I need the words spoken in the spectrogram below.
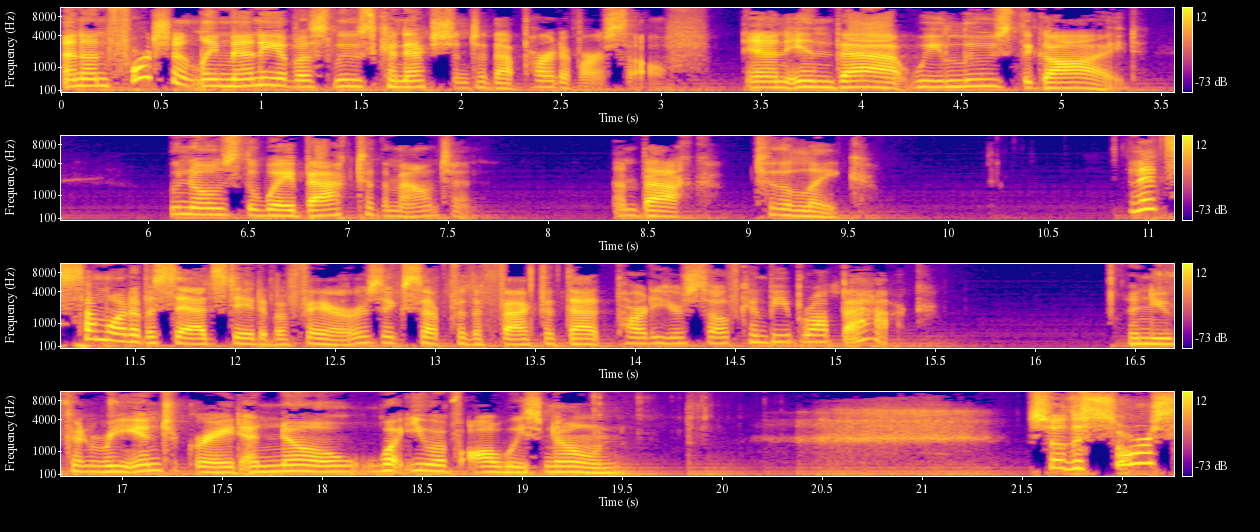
And unfortunately, many of us lose connection to that part of ourself. And in that, we lose the guide who knows the way back to the mountain and back to the lake. And it's somewhat of a sad state of affairs, except for the fact that that part of yourself can be brought back and you can reintegrate and know what you have always known. So the source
